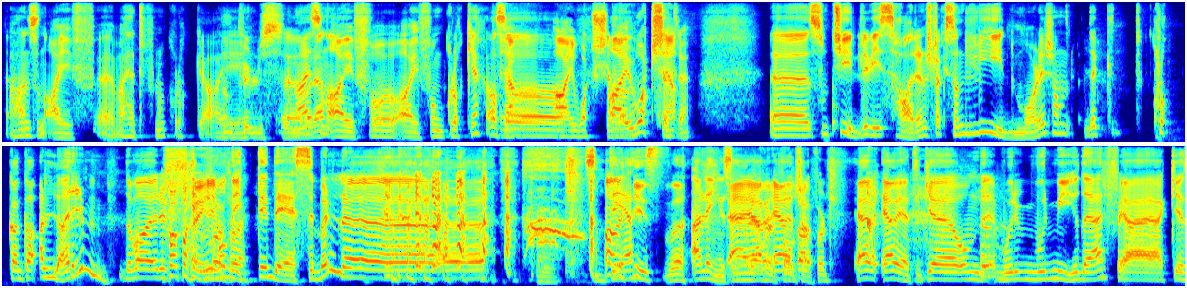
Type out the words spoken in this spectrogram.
jeg har en sånn iPhone, eh, Hva heter det for noe klokke? I, Sånn puls, eh, Nei, sånn iPhone- iPhone-klokke. altså, Ja, iWatch, iWatch heter Ja. det. Uh, som tydeligvis har en slags sånn lydmåler. Sånn, det, klokka ga alarm! Det var For- for høy- 95 desibel. eh, han Det det. er lenge siden vi har hørt på Old Trafford. Jeg, vet ikke om det, hvor, hvor mye det er, for jeg er ikke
